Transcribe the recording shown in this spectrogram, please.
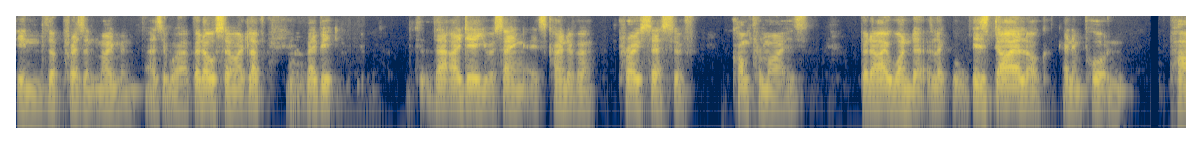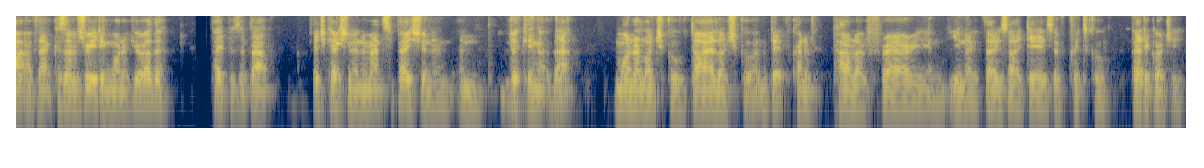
in the present moment as it were but also i'd love maybe that idea you were saying it's kind of a process of compromise but i wonder like is dialogue an important part of that? Because i was reading one of your other papers about education and emancipation and, and looking at that monological dialogical and a bit kind of paulo freire and you know those ideas of critical pedagogy.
